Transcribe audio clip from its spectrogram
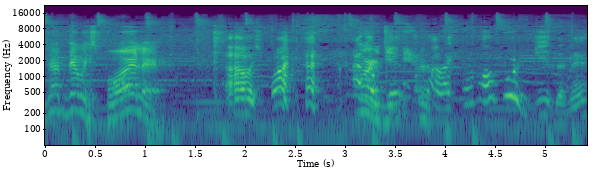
Já deu spoiler? Ah, o spoiler? Ah, mordida. Não, falar que foi uma mordida, né?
